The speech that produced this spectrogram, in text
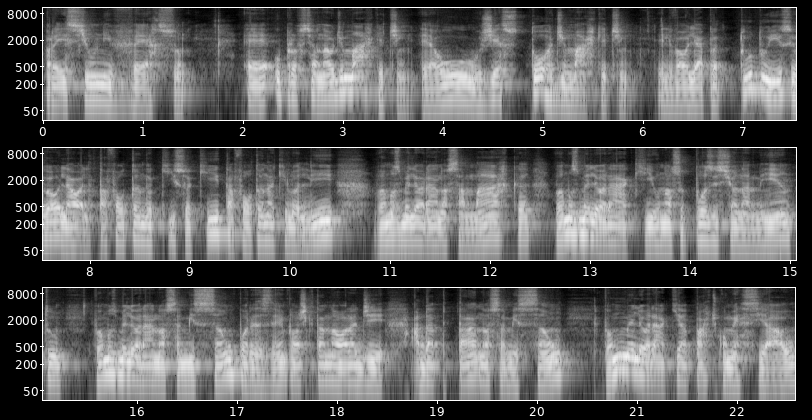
para esse universo? É o profissional de marketing, é o gestor de marketing. Ele vai olhar para tudo isso e vai olhar, olha, está faltando aqui isso aqui, está faltando aquilo ali, vamos melhorar a nossa marca, vamos melhorar aqui o nosso posicionamento, vamos melhorar a nossa missão, por exemplo. Acho que está na hora de adaptar a nossa missão Vamos melhorar aqui a parte comercial.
